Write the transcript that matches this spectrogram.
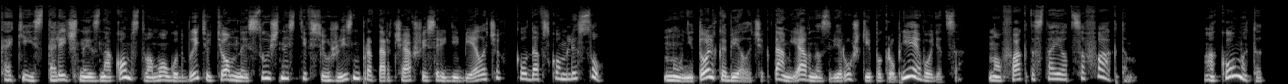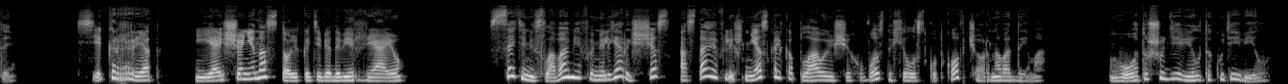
Какие столичные знакомства могут быть у темной сущности, всю жизнь проторчавшей среди белочек в колдовском лесу? Ну, не только белочек, там явно зверушки покрупнее водятся. Но факт остается фактом. О ком это ты? Секрет. Я еще не настолько тебе доверяю. С этими словами фамильяр исчез, оставив лишь несколько плавающих в воздухе лоскутков черного дыма. Вот уж удивил так удивил.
